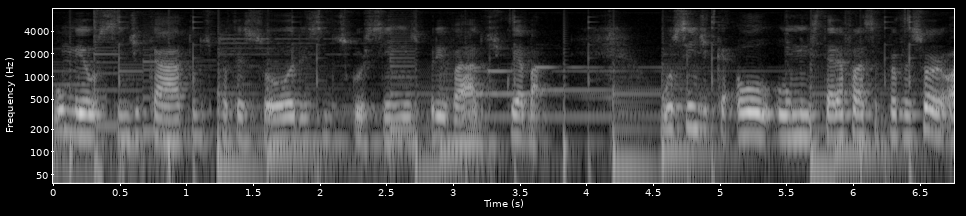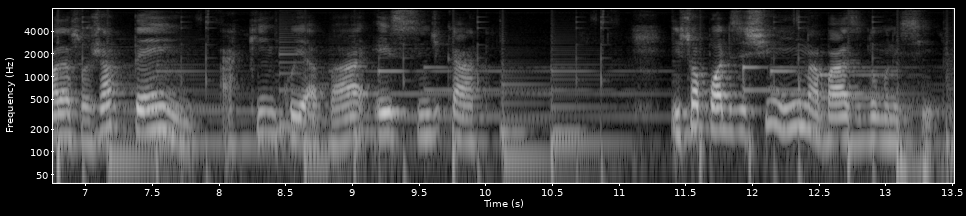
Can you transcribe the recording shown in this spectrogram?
o meu sindicato dos professores dos cursinhos privados de Cuiabá. O, sindica... o, o Ministério fala assim, professor, olha só, já tem aqui em Cuiabá esse sindicato e só pode existir um na base do município.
